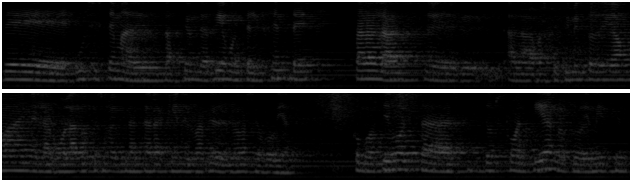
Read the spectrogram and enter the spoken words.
de un sistema de dotación de riego inteligente para las, eh, al abastecimiento de agua en el arbolado que se va a implantar aquí en el barrio de Nueva Segovia. Como os digo, estas dos cuantías, los 9.109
